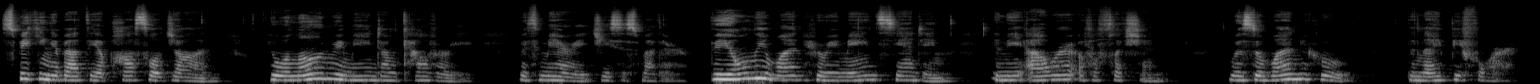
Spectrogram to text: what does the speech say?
speaking about the Apostle John, who alone remained on Calvary with Mary, Jesus' mother, the only one who remained standing in the hour of affliction was the one who, the night before,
